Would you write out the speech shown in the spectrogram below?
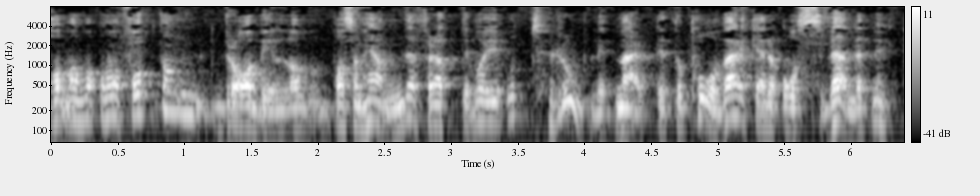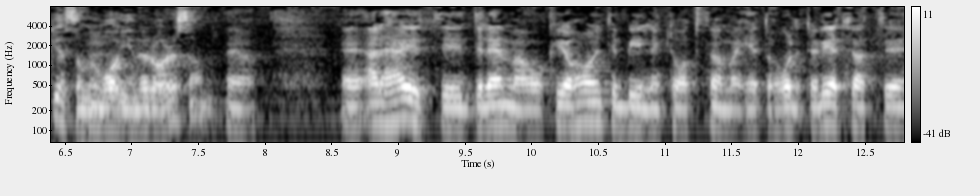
har, man, har man fått någon bra bild av vad som hände? För att det var ju otroligt märkligt och påverkade oss väldigt mycket som mm. var inne i rörelsen. Ja. Eh, ja, det här är ju ett dilemma och jag har inte bilden klart för mig helt och hållet. Jag vet ju att eh,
